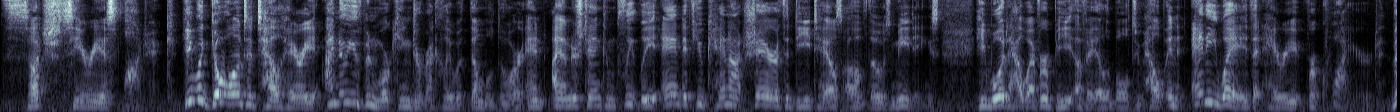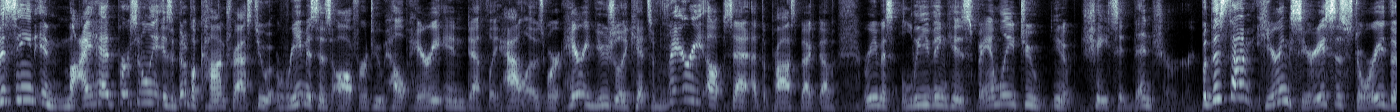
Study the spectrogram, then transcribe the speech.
such serious logic. He would go on to tell Harry, I know you've been working directly with Dumbledore, and I understand completely, and if you cannot share the details of those meetings. He would, however, be available to help in any way that Harry required. This scene, in my head personally, is a bit of a contrast to Remus's offer to help Harry in Deathly Hallows, where Harry usually gets very upset at the prospect of Remus leaving his family to, you know, chase adventure. But this time, hearing Sirius's story, the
